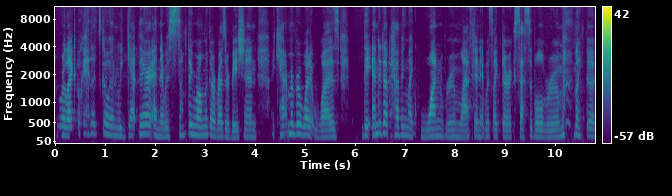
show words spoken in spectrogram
we're like, okay, let's go. And we get there, and there was something wrong with our reservation. I can't remember what it was they ended up having like one room left and it was like their accessible room. Like the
